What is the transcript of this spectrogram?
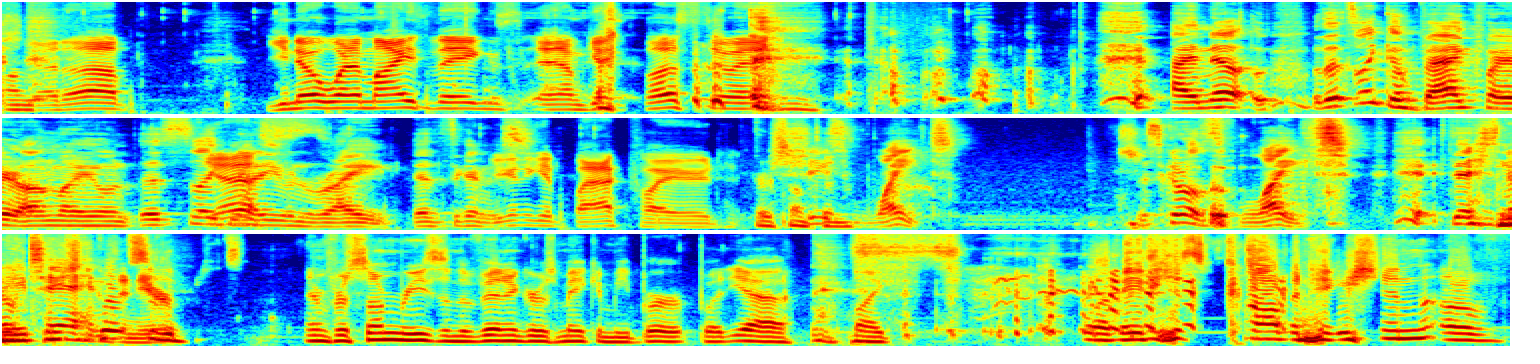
shut up! You know one of my things, and I'm getting close to it. I know. Well, that's like a backfire on my own. That's like yes. not even right. That's gonna. You're gonna get backfired. Or something. She's white. This girl's white. There's no tan in here. And for some reason, the vinegar is making me burp. But yeah, like, well, maybe it's a combination of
